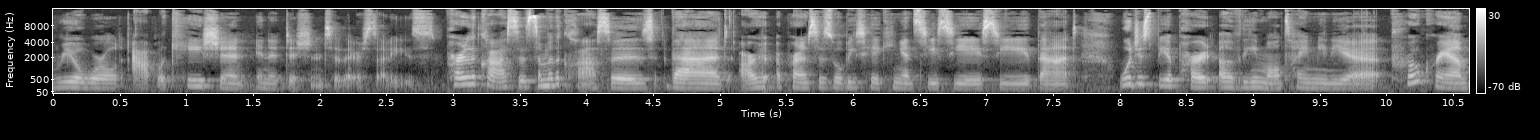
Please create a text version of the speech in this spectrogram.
real world application in addition to their studies. Part of the classes, some of the classes that our apprentices will be taking at CCAC that would just be a part of the multimedia program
